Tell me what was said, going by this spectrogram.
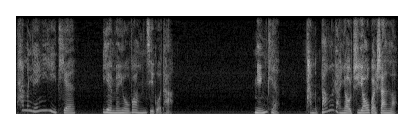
他们连一天也没有忘记过他。明天，他们当然要去妖怪山了。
